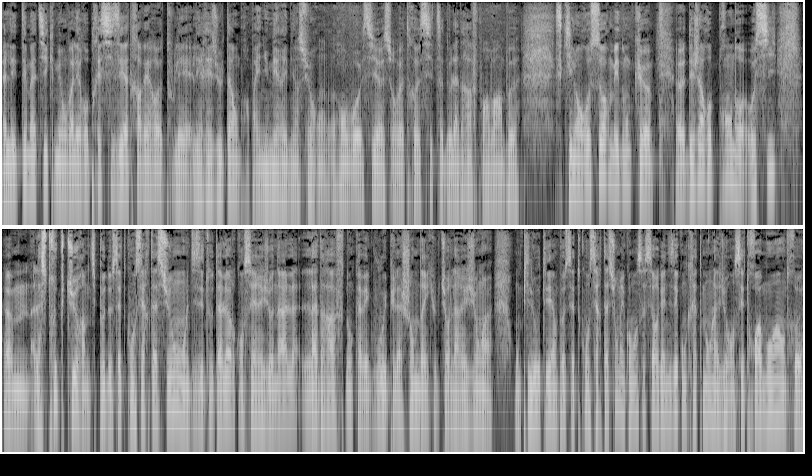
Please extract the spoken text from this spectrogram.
les thématiques, mais on va les repréciser à travers euh, tous les, résultats. On ne pourra pas énumérer, bien sûr. On, renvoie aussi euh, sur votre site de la DRAF pour avoir un peu ce qu'il en ressort. Mais donc, euh, déjà reprendre aussi la structure un petit peu de cette concertation. On le disait tout à l'heure, le conseil régional, la DRAF, donc avec vous, et puis la chambre d'agriculture de la région ont piloté un peu cette concertation. Mais comment ça s'est organisé concrètement là durant ces trois mois entre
